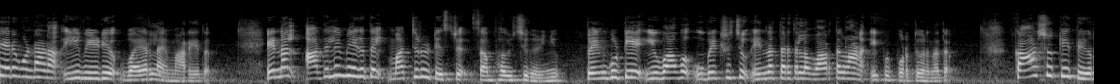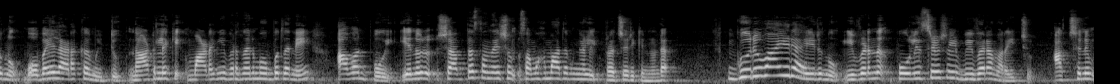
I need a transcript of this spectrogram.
നേരം കൊണ്ടാണ് ഈ വീഡിയോ വൈറലായി മാറിയത്. എന്നാൽ അതിലും വേഗത്തിൽ മറ്റൊരു ടെസ്റ്റ് സംഭവിച്ചു കഴിഞ്ഞു. പെൺകുട്ടിയെ യുവാവ് ഉപേക്ഷിച്ചു എന്ന തരത്തിലുള്ള വാർത്തകളാണ് ഇപ്പോൾ പുറത്തുവരുന്നത്. കാശൊക്കെ തീർന്നു മൊബൈൽ അടക്കം ഇറ്റു നാട്ടിലേക്ക് മടങ്ങി വരുന്നതിന് മുമ്പ് തന്നെ അവൻ പോയി എന്നൊരു ശബ്ദ സന്ദേശം സമൂഹമാധ്യമങ്ങളിൽ പ്രചരിക്കുന്നുണ്ട്. ഗുരുവായൂരായിരുന്നു ഇവിടുന്ന് പോലീസ് സ്റ്റേഷനിൽ വിവരം അറിയിച്ചു. അച്ഛനും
